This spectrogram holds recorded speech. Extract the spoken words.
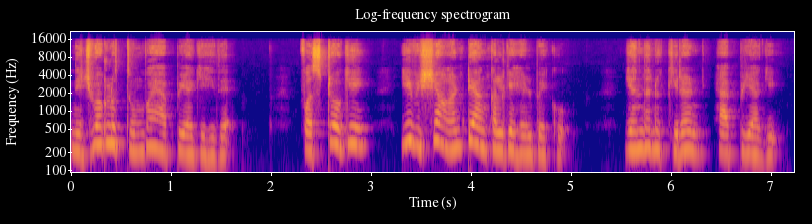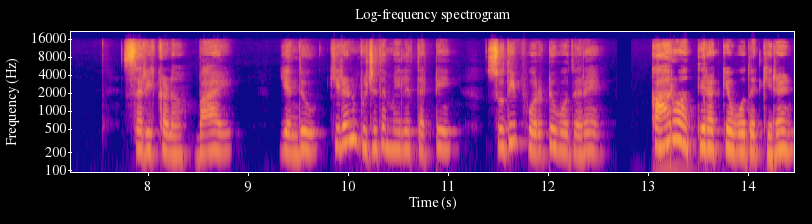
ನಿಜವಾಗ್ಲೂ ತುಂಬ ಹ್ಯಾಪಿಯಾಗಿ ಇದೆ. ಫಸ್ಟ್ ಹೋಗಿ ಈ ವಿಷಯ ಆಂಟಿ ಅಂಕಲ್ಗೆ ಹೇಳಬೇಕು, ಎಂದನು ಕಿರಣ್ ಹ್ಯಾಪಿಯಾಗಿ. ಸರಿ ಕಣ, ಬಾಯ್, ಎಂದು ಕಿರಣ್ ಭುಜದ ಮೇಲೆ ತಟ್ಟಿ ಸುದೀಪ್ ಹೊರಟು ಹೋದರೆ ಕಾರು ಹತ್ತಿರಕ್ಕೆ ಹೋದ ಕಿರಣ್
